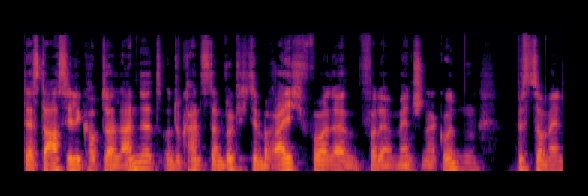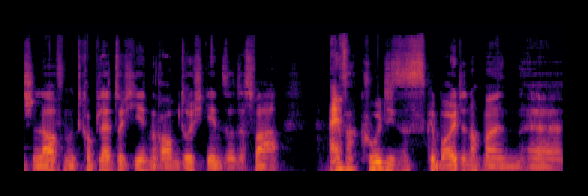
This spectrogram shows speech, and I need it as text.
der Stars-Helikopter landet und du kannst dann wirklich den Bereich vor der, vor der Menschen erkunden, bis zum Menschen laufen und komplett durch jeden Raum durchgehen. So, das war einfach cool, dieses Gebäude nochmal in, äh,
